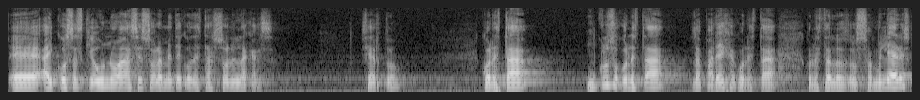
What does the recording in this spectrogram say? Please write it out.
eh, hay cosas que uno hace solamente cuando está solo en la casa, ¿cierto? Cuando está, incluso cuando está la pareja, cuando, está, cuando están los, familiares,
